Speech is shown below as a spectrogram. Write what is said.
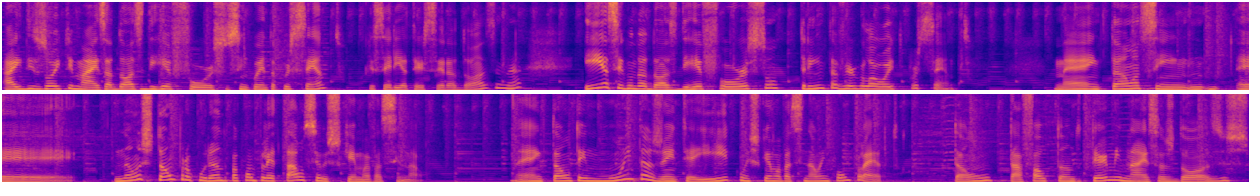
Aí 18 e mais, a dose de reforço 50%, que seria a terceira dose, né? E a segunda dose de reforço 30,8%. Né? Então, assim, é, não estão procurando para completar o seu esquema vacinal. Né? Então, tem muita gente aí com esquema vacinal incompleto. Então, está faltando terminar essas doses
